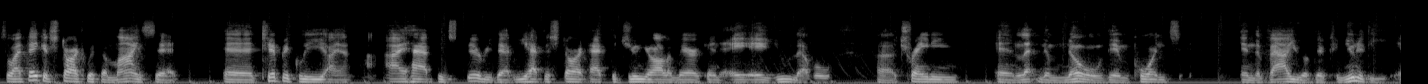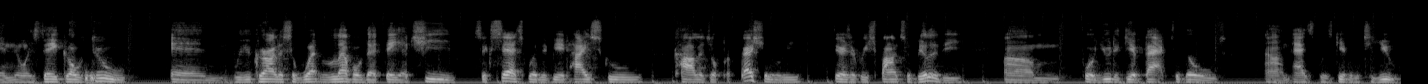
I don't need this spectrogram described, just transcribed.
So I think it starts with the mindset and typically, I I have this theory that we have to start at the junior All American AAU level, uh, training and letting them know the importance and the value of their community. And as they go through, and regardless of what level that they achieve success, whether it be at high school, college, or professionally, there's a responsibility um, for you to give back to those um, as was given to you.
